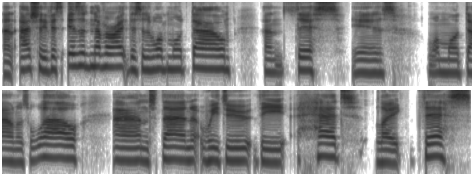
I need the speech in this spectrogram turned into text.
And actually, this isn't netherite this is one more down. And this is one more down as well and then we do the head like this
